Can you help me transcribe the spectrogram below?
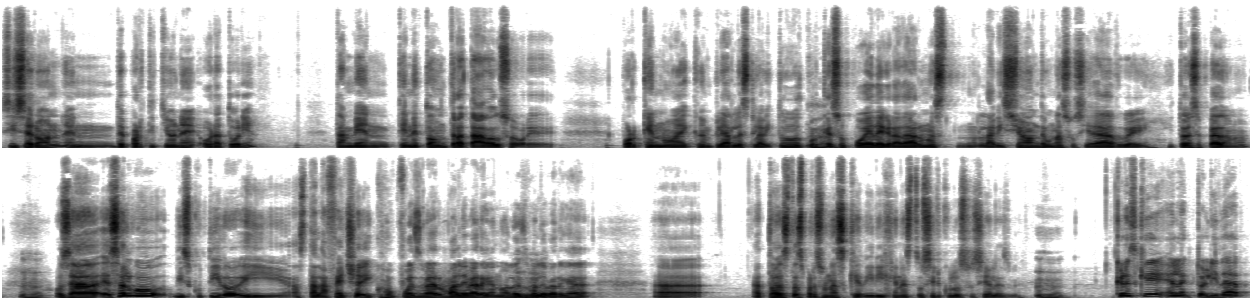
Cicerón en De Partitione Oratoria también tiene todo un tratado sobre por qué no hay que emplear la esclavitud, por qué Ujú. eso puede degradar nues- la visión de una sociedad, güey, y todo ese pedo, ¿no? O sea, es algo discutido y hasta la fecha, y como puedes ver, vale verga, ¿no? Les vale verga a, a todas estas personas que dirigen estos círculos sociales, güey. ¿Crees que en la actualidad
